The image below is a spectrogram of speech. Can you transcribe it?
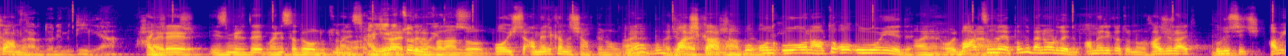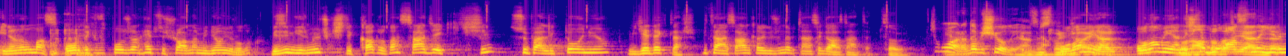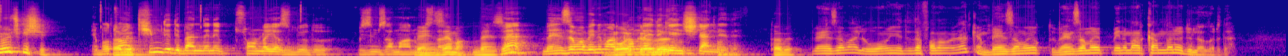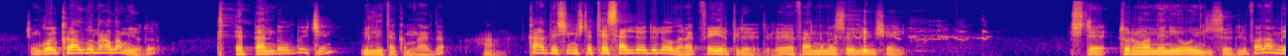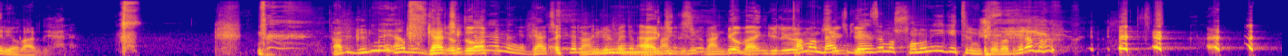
Şu anda dönemi değil ya. Hayır hayır. İzmir'de Manisa'da oldu turnuva. Manisa'da. Hacı Ha, yeni turnuvaydı falan da oldu. O işte Amerika'nın şampiyon olduğu. Aynen. O, bu Hacı başka ama. Bu şampiyon on- U16, o U17. Aynen, o Bartın'da yapıldı. Ben oradaydım. Amerika turnuvu. Hacı Wright, Pulisic. Abi inanılmaz. Oradaki futbolcuların hepsi şu anda milyon euroluk. Bizim 23 kişilik kadrodan sadece 2 kişi Süper Lig'de oynuyor. Yedekler. Bir tanesi Ankara gücünde, bir tanesi Gaziantep. Tabii. O arada bir şey oluyor abi. Bizim Tuncaylar Olamayan, olamayan işte bu Ronaldo'ları aslında yendiler. 23 kişi. E Batuhan Tabii. kim dedi benden hep sonra yazılıyordu bizim zamanımızda. Benzema. Benzema. He, Benzema benim arkamdaydı kralı- gençken dedi. Tabii. Benzema ile U17'de falan oynarken Benzema yoktu. Benzema hep benim arkamdan ödül alırdı. Çünkü gol krallığını alamıyordu. Hep bende olduğu için milli takımlarda. Kardeşim işte teselli ödülü olarak fair play ödülü, efendime söyleyeyim şey. işte turnuvanın en iyi oyuncusu ödülü falan veriyorlardı yani. Abi gülme ya bu gerçekler yani. Gerçekleri Ben gülmenin gülmedim. bak- Ben, gülü- ben Yo gülmedim. ben gülüyorum. Tamam belki çünkü- Benzema sonunu iyi getirmiş olabilir ama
